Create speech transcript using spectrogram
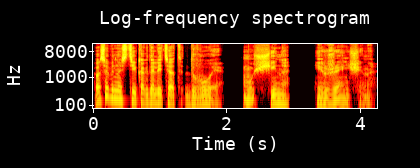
В особенности, когда летят двое — мужчина и женщина.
